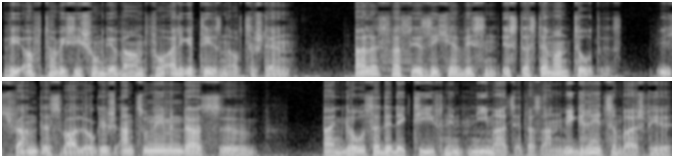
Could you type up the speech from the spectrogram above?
Wie oft habe ich Sie schon gewarnt, voreilige Thesen aufzustellen? Alles, was wir sicher wissen, ist, dass der Mann tot ist. ich fand, es war logisch anzunehmen, dass... Äh, Ein großer Detektiv nimmt niemals etwas an. Maigret zum Beispiel.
